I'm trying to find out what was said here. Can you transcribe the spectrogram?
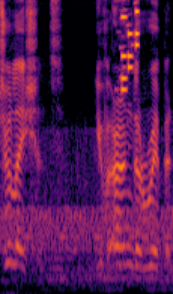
Congratulations. You've earned the ribbon.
